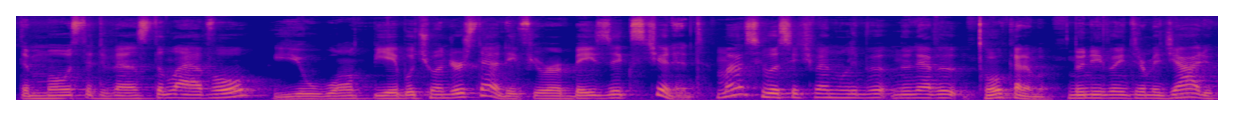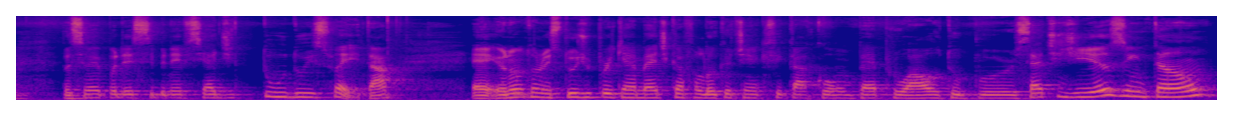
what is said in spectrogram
the most advanced level you won't be able to understand if you're a basic student. Mas se você estiver no nível, no nível, oh, caramba, no nível intermediário, você vai poder se beneficiar de tudo isso aí, tá? É, eu não tô no estúdio porque a médica falou que eu tinha que ficar com o pé pro alto por sete dias, então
